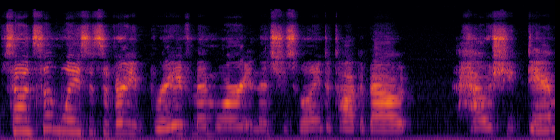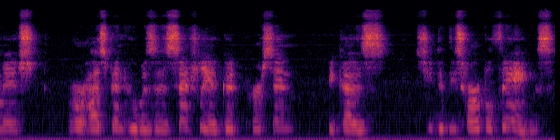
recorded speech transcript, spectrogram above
So, in some ways, it's a very brave memoir in that she's willing to talk about how she damaged her husband, who was essentially a good person, because she did these horrible things.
